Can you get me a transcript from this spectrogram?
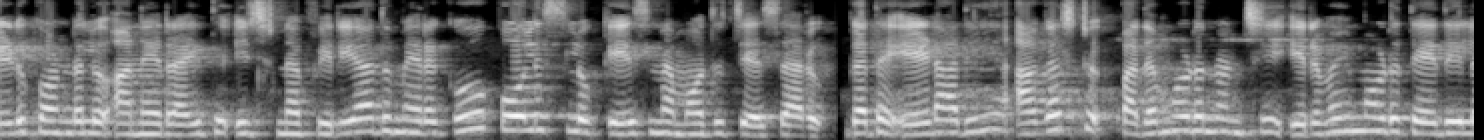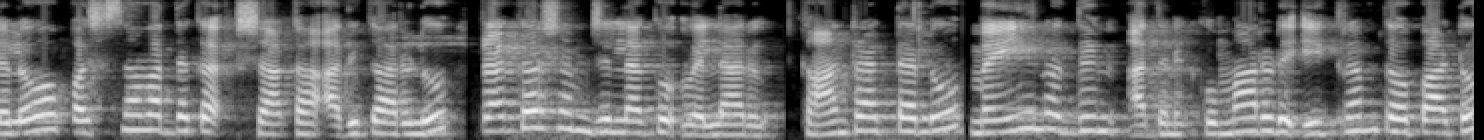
ఏడుకొండలు అనే రైతు ఇచ్చిన ఫిర్యాదు మేరకు పోలీసులు కేసు నమోదు చేశారు. గత ఏడాది ఆగస్టు పదమూడు నుంచి ఇరవై మూడు తేదీలలో పశుసంవర్ధక శాఖ అధికారులు ప్రకాశం జిల్లాకు వెళ్ళారు. కాంట్రాక్టర్లు మెయినుద్దీన్ అతని కుమారుడు ఇక్రమ్తో పాటు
